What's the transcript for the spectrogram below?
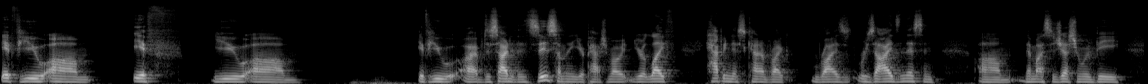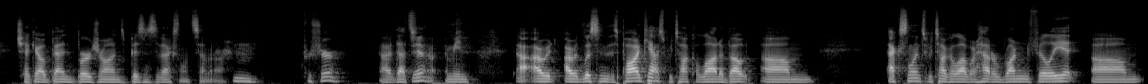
If you um if you um if you have decided this is something you're passionate about, your life happiness kind of like rise, resides in this, and um, then my suggestion would be check out Ben Bergeron's Business of Excellence seminar. Mm, for sure. Uh, that's Yeah. I mean, I I would I would listen to this podcast. We talk a lot about um, excellence. We talk a lot about how to run an affiliate, um,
